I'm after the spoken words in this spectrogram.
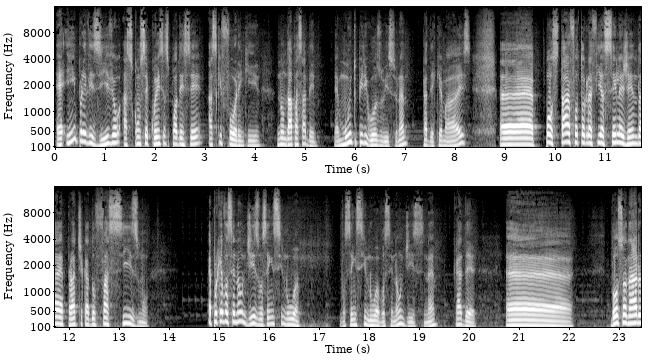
É imprevisível, as consequências podem ser as que forem, que não dá para saber. É muito perigoso isso, né? Cadê que mais? É, postar fotografia sem legenda é prática do fascismo. É porque você não diz, você insinua. Você insinua, você não diz, né? Cadê? É... Bolsonaro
